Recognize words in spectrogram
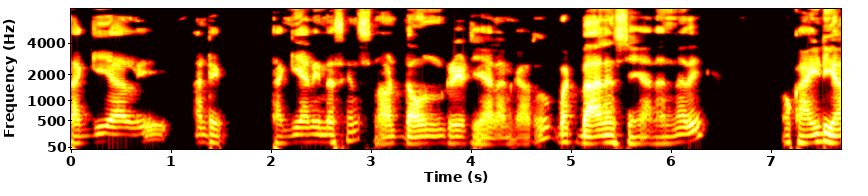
తగ్గియాలి. అంటే తగ్గియాలి in the sense not downgrade చేయాలని కాదు బట్ బ్యాలెన్స్ చేయాలన్నది ఒక ఐడియా.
